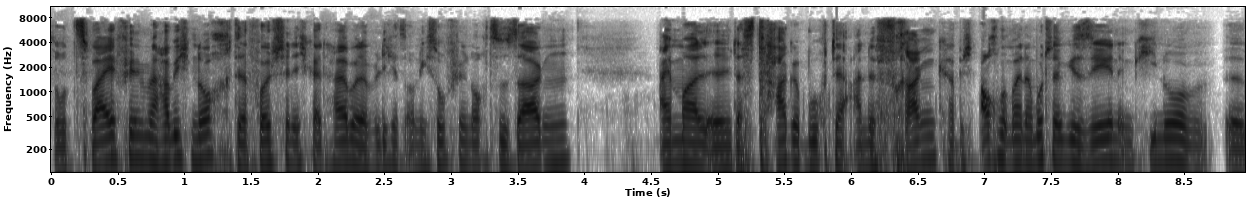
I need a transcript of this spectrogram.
So, zwei Filme habe ich noch, der Vollständigkeit halber, da will ich jetzt auch nicht so viel noch zu sagen. Einmal äh, das Tagebuch der Anne Frank habe ich auch mit meiner Mutter gesehen im Kino. Äh,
